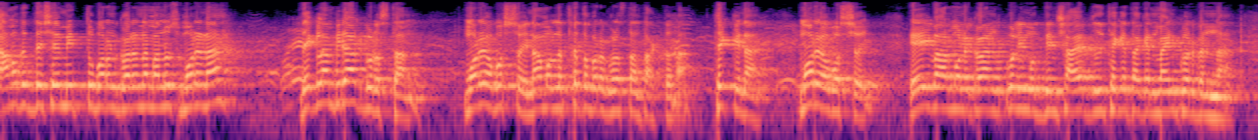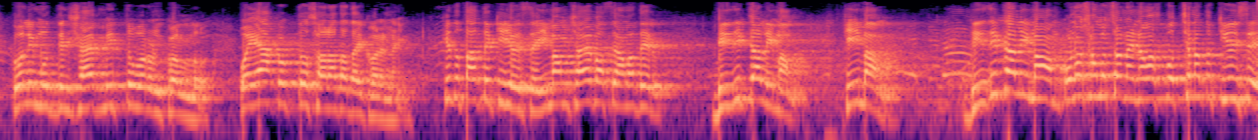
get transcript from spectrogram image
আমাদের দেশে মৃত্যুবরণ করে না, মানুষ মরে না? দেখলাম বিরাট গোরস্থান। মরে অবশ্যই, না মরলে এত বড় গোরস্থান থাকতো না। ঠিক কিনা? মরে অবশ্যই। এইবার মনে করেন কলিমুদ্দিন সাহেব যদি থেকে থাকেন, মাইন্ড করবেন না। কলিমুদ্দিন সাহেব মৃত্যুবরণ করল। ওই একক তো সলাত আদায় করে নাই। কিন্তু তাতে কি হয়েছে? ইমাম সাহেব আছে আমাদের ডিজিটাল ইমাম। কি ইমাম? ডিজিটাল ইমাম কোনো সমস্যা নাই, নামাজ পড়ছে না তো কি হয়েছে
